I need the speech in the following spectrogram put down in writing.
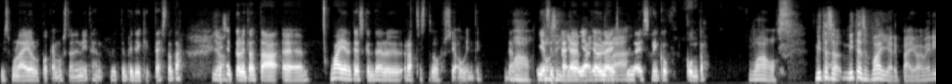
missä mulla ei ollut kokemusta, niin niitähän niitä pitikin testata. Joo. Ja sitten oli tota, vaijerityöskentely, ratsastus ja uinti. Wow, ja, tosi sitten, ja, ja yleis, yleis niin kuin, kunto. Wow. Mitä se, miten se vaijeripäivä meni?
